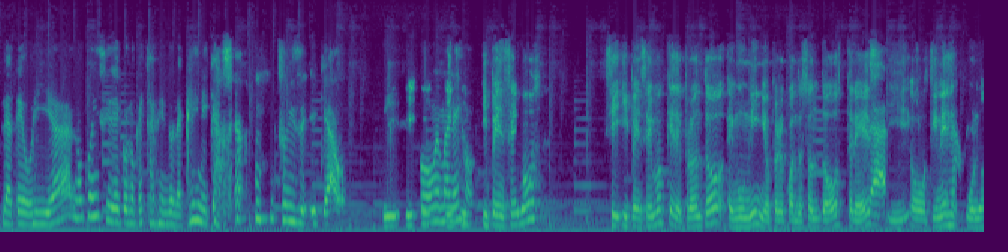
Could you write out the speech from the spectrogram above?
la teoría no coincide con lo que estás viendo en la clínica. O sea, tú dices, ¿y qué hago? Y, ¿Cómo me manejo? Y, pensemos, sí, y pensemos que de pronto en un niño, pero cuando son dos, tres, y, o tienes uno,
